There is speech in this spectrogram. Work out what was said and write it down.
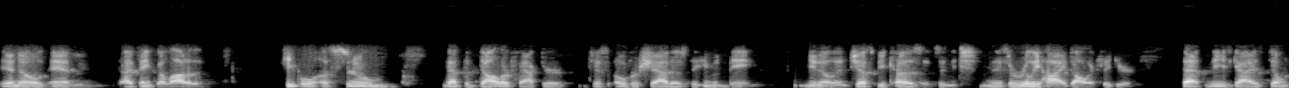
you know, and I think a lot of people assume that the dollar factor just overshadows the human being, you know, and just because it's an it's a really high dollar figure, that these guys don't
